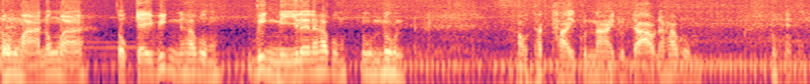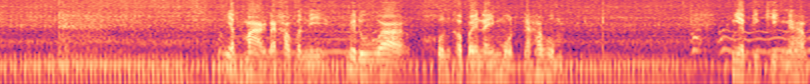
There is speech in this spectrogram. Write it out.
น้องหมาน้องหมา ตกใจวิ่งนะครับ ผมวิ่งหนีเลยนะครับ ผมนู่นนู่นเอาทักทายคุณนายดูดาวนะครับ ผมเงียบมากนะครับ วันนี้ไม่รู้ว่าคนเข้าไปไหนหมดนะครับ ผม เงียบจริงๆนะครับ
